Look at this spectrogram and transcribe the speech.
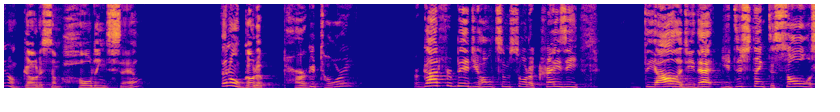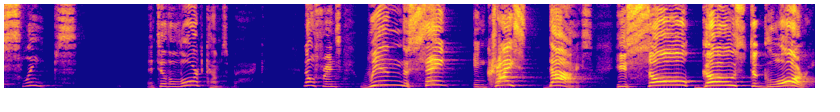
They don't go to some holding cell. They don't go to purgatory. Or, God forbid, you hold some sort of crazy theology that you just think the soul sleeps until the Lord comes back. No, friends, when the saint in Christ dies, his soul goes to glory.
